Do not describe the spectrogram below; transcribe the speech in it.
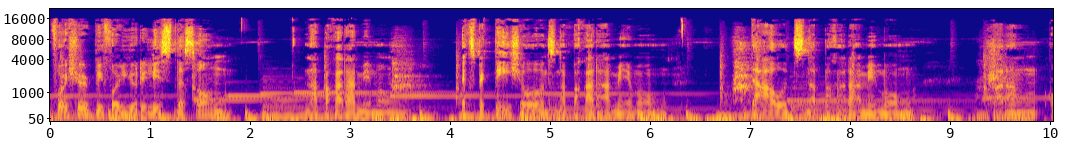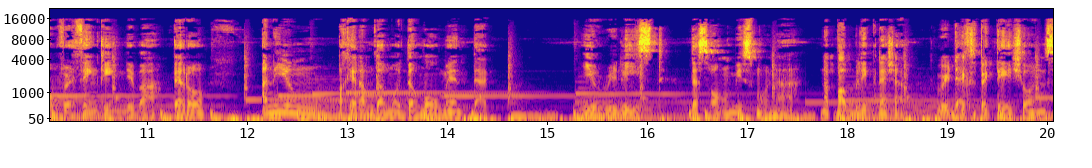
for sure, before you release the song, napakarami mong expectations, napakarami mong doubts, napakarami mong parang overthinking, di ba? Pero, ano yung pakiramdam mo the moment that you released the song mismo na na-public na siya? Were the expectations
